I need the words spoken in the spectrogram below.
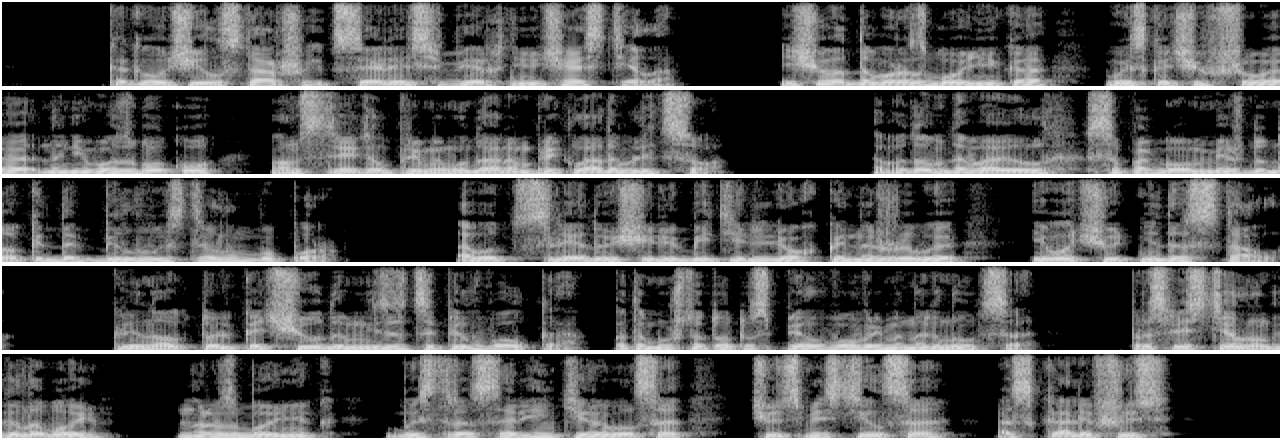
как и учил старший, целясь в верхнюю часть тела. Еще одного разбойника, выскочившего на него сбоку, он встретил прямым ударом приклада в лицо, а потом добавил сапогом между ног и добил выстрелом в упор. А вот следующий любитель легкой наживы его чуть не достал. Клинок только чудом не зацепил волка, потому что тот успел вовремя нагнуться. Просвистел над головой, но разбойник быстро сориентировался, чуть сместился, оскалившись,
